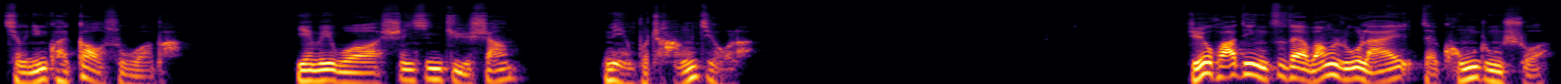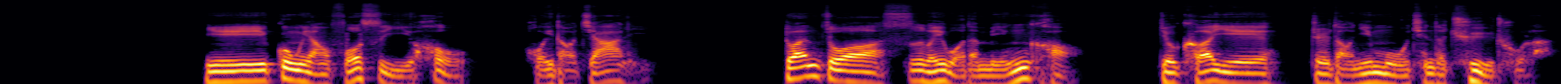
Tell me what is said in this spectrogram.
请您快告诉我吧，因为我身心俱伤，命不长久了。”觉华定自在王如来在空中说：“你供养佛寺以后，回到家里。”端坐思维我的名号，就可以知道你母亲的去处了。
